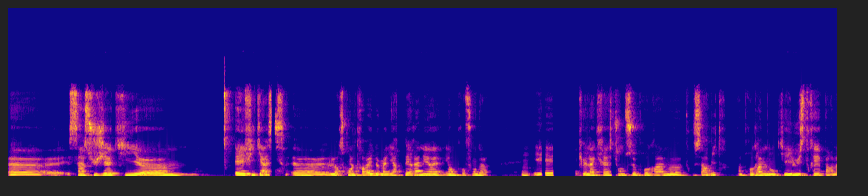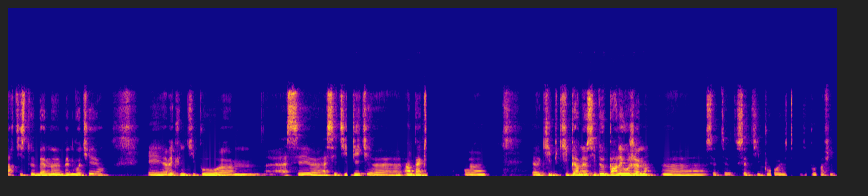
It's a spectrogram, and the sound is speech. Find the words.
c'est un sujet qui est efficace lorsqu'on le travaille de manière pérenne et, en profondeur. Mm. Et que la création de ce programme Tous Arbitres, un programme donc qui est illustré par l'artiste Ben Ben Vautier, hein, et avec une typo assez assez typique, impact, qui, qui, permet aussi de parler aux jeunes cette, cette, typo, cette typographie.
